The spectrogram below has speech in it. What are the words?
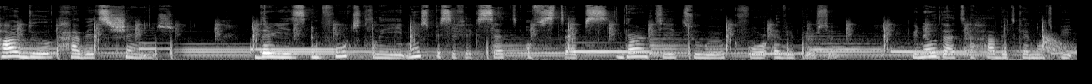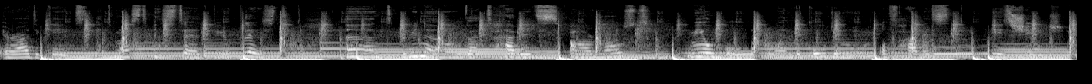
How do habits change? There is unfortunately no specific set of steps guaranteed to work for every person. We know that a habit cannot be eradicated, it must instead be replaced. And we know that habits are most malleable when the golden rule of habits is changed.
